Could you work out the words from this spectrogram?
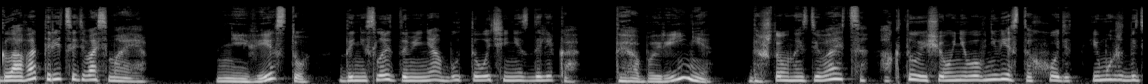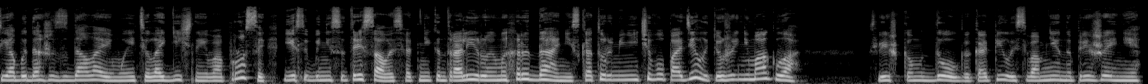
Глава 38. «Невесту?» — донеслось до меня, будто очень издалека. «Ты об Ирине?» Да что он издевается? А кто еще у него в невестах ходит? И, может быть, я бы даже задала ему эти логичные вопросы, если бы не сотрясалась от неконтролируемых рыданий, с которыми ничего поделать уже не могла. Слишком долго копилось во мне напряжение,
